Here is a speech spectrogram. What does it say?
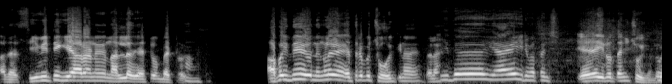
അതെ സി വി ടി ഗിയർ ആണ് നല്ലത് ഏറ്റവും ബെറ്റർ. അപ്പൊ ഇത് നിങ്ങൾ എത്ര ഇപ്പൊ ചോദിക്കണേ വില? ഇത് ഇരുപത്തഞ്ച്. ഏഴ് ഇരുപത്തഞ്ച് ചോദിക്കുന്നു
